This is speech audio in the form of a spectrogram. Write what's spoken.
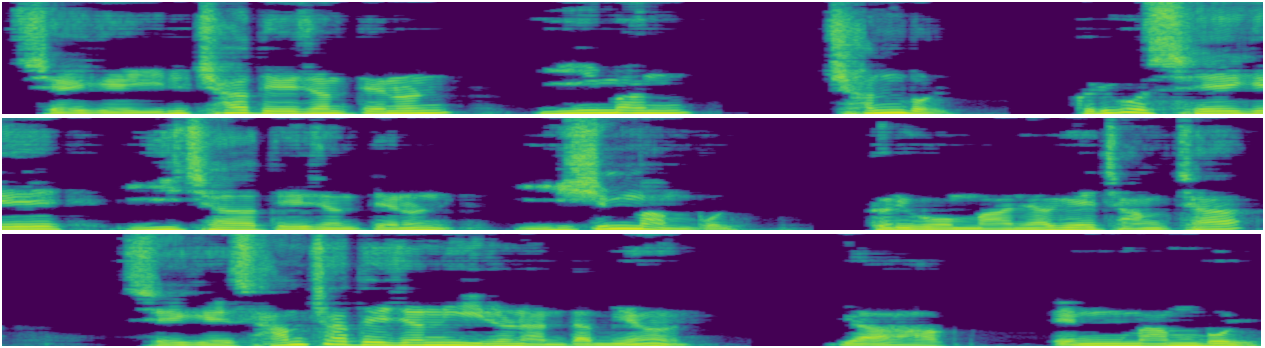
세계 1차 대전 때는 2만 1000불, 그리고 세계 2차 대전 때는 20만 불, 그리고 만약에 장차 세계 3차 대전이 일어난다면 약 100만 불,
